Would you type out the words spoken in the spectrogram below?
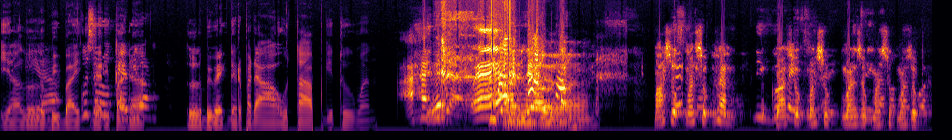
ya lu Iya, lebih baik daripada bilang, lu lebih baik daripada Autap gitu man. anjay Iya. Masuk masuk. Nih, gua Masuk masuk masuk masuk masuk. gua.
